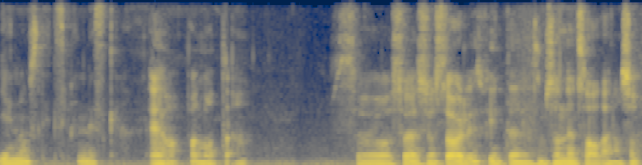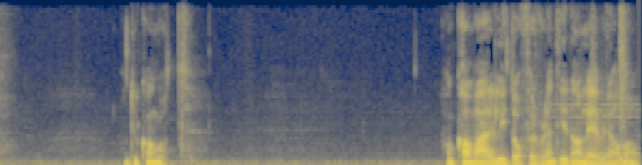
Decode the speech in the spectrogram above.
Gjennomsnittsmenneske. Ja, på en måte. Så, så jeg syns det var litt fint det som sønnen din sa der, altså. At du kan godt Han kan være litt offer for den tiden han lever i, han òg.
